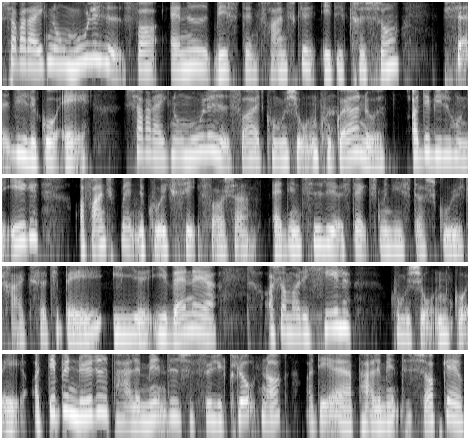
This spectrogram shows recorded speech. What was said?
Så var der ikke nogen mulighed for andet, hvis den franske Edith Cresson selv ville gå af, så var der ikke nogen mulighed for, at kommissionen kunne gøre noget. Og det ville hun ikke, og franskmændene kunne ikke se for sig, at en tidligere statsminister skulle trække sig tilbage i, i vandære, og så måtte hele kommissionen gå af. Og det benyttede parlamentet selvfølgelig klogt nok, og det er parlamentets opgave,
